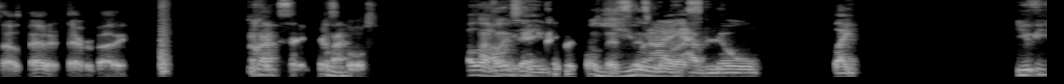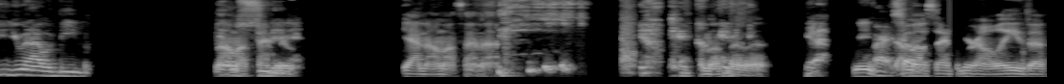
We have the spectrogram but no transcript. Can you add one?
themselves better. to everybody. Okay. Same principles. Okay. Although I, I would say it's, you it's and I less... have no like you you and I would be no, I'm not saying that. Yeah, no, I'm not saying that. okay. I'm not saying that. Yeah. All right, I'm so, not saying we're going to lead the,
